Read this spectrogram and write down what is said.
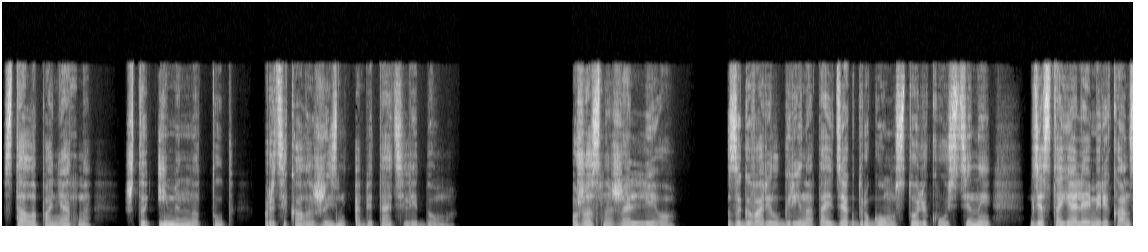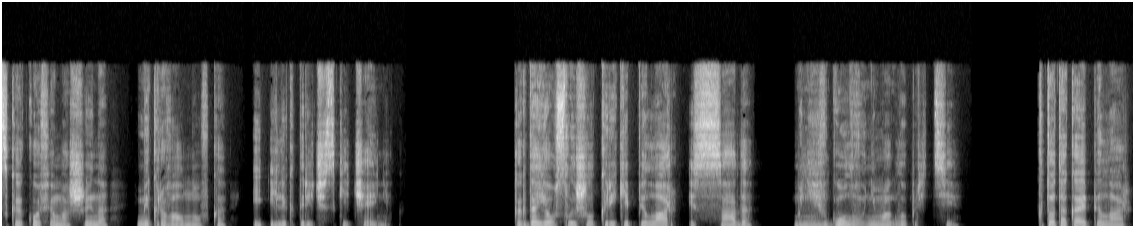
Стало понятно, что именно тут протекала жизнь обитателей дома. «Ужасно жаль Лео», — заговорил Грин, отойдя к другому столику у стены, где стояли американская кофемашина, микроволновка и электрический чайник. Когда я услышал крики Пилар из сада, мне и в голову не могло прийти. «Кто такая Пилар?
